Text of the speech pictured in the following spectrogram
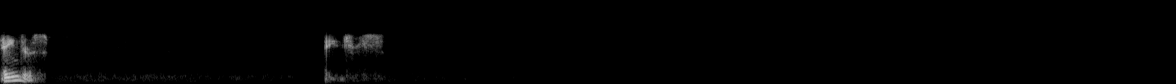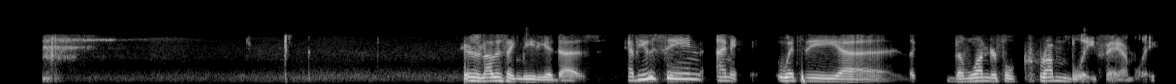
Dangerous. Dangerous. Here's another thing media does. Have you seen? I mean, with the uh, the, the wonderful Crumbley family.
